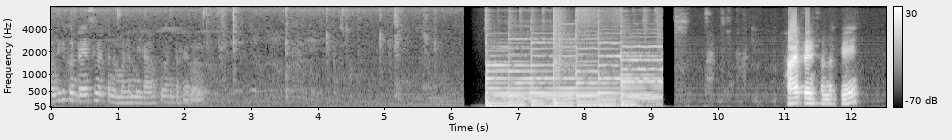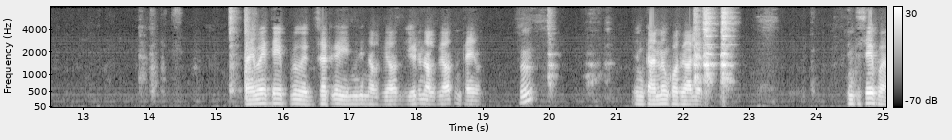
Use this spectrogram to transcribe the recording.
అందుకే కొన్ని రైస్ పెడతాను మళ్ళీ మీరు ఆకలి అంటారేమో. హాయ్ ఫ్రెండ్స్ అందరికి. టైం అయితే ఇప్పుడు ఎగ్జాక్ట్గా ఎనిమిది నలభై అవుతుంది ఏడు నలభై అవుతుంది టైం? ఇంకా అన్నం కూర కాలేదు. ఇంతసేపా?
